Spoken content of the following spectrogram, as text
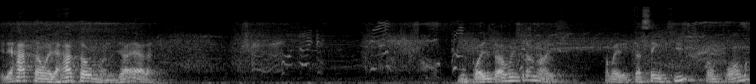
Ele é ratão, ele é ratão, mano. Já era. Não pode dar ruim pra nós. Calma aí, ele tá sem ki, então toma.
